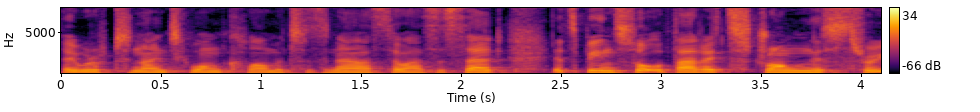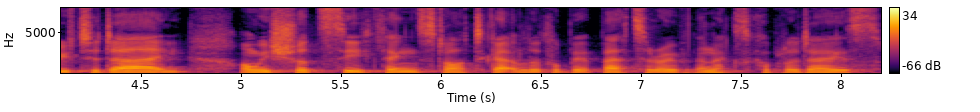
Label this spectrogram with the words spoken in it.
they were up to 91 kilometres an hour. So, as I said, it's been sort of at its strongest through today, and we should see things start to get a little bit better over the next couple of days.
